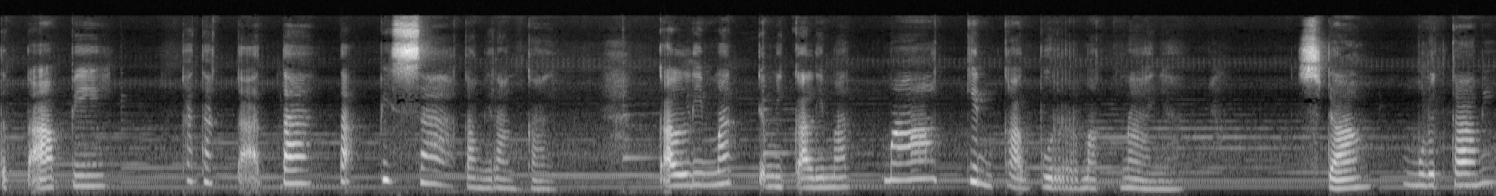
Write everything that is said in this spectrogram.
tetapi kata-kata tak bisa kami rangkai. Kalimat demi kalimat makin kabur maknanya. Sedang mulut kami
